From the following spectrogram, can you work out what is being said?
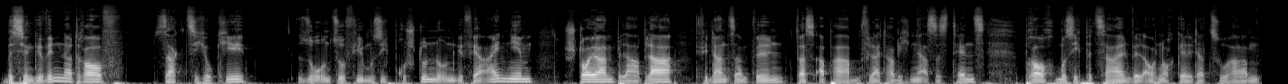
bisschen Gewinn da drauf, sagt sich, okay, so und so viel muss ich pro Stunde ungefähr einnehmen, Steuern, bla bla, Finanzamt will was abhaben, vielleicht habe ich eine Assistenz, brauch, muss ich bezahlen, will auch noch Geld dazu haben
